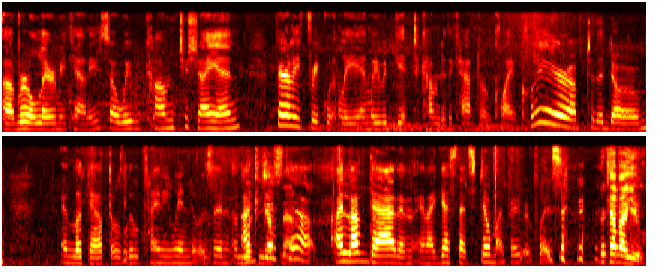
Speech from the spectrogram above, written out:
uh, rural Laramie County, so we would come to Cheyenne fairly frequently, and we would get to come to the Capitol, and climb clear up to the dome, and look out those little tiny windows. And I'm I up just, now. yeah, I loved that, and, and I guess that's still my favorite place. Rick, how about you?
